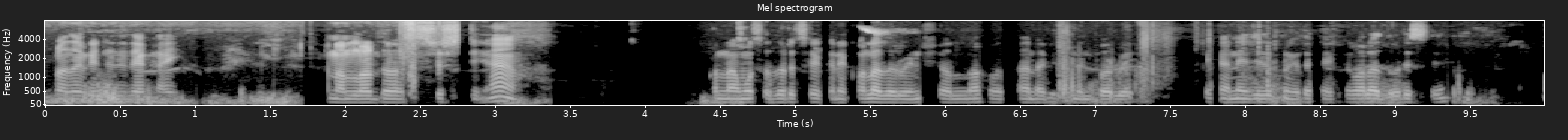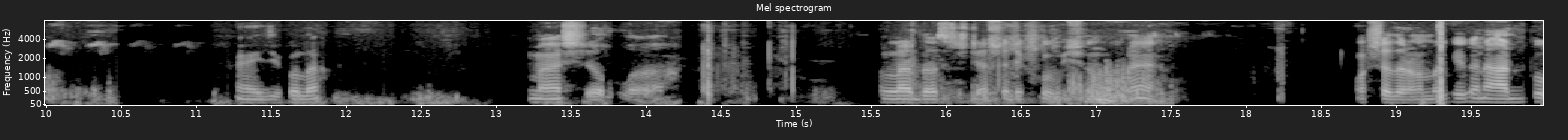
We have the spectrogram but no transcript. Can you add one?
আপনাদেরকে যদি দেখাই আল্লাহর দেওয়ার সৃষ্টি হ্যাঁ? কলা মশা ধরেছে, এখানে কলা ধরবে, ইনশাআল্লাহ তাহলে কিছুদিন পরবে এখানে যদি আপনাকে দেখা কলা ধরেছে। এই যে কলা মাশাল্লাহ আল্লাহর দেওয়া সৃষ্টি আসলে খুবই সুন্দর হ্যাঁ? অসাধারণ। আমরা কি এখানে হাঁটবো?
